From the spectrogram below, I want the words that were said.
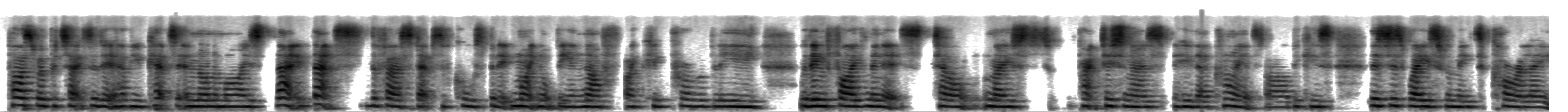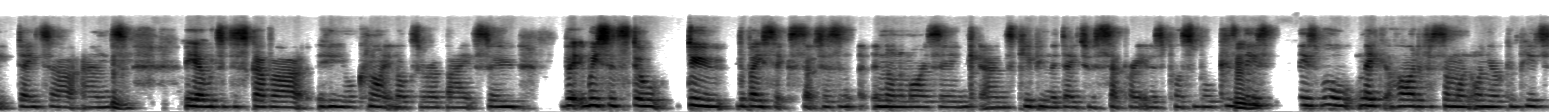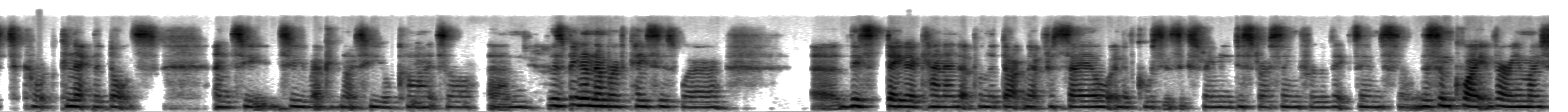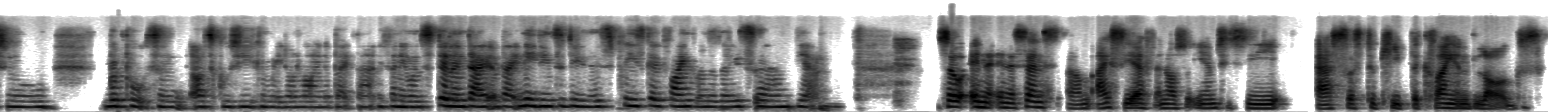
password protected it? Have you kept it anonymized? That that's the first steps, of course, but it might not be enough. I could probably within five minutes tell most practitioners who their clients are because there's just ways for me to correlate data and mm-hmm. be able to discover who your client logs are about. So but we should still do the basics such as anonymizing and keeping the data as separated as possible because mm. these these will make it harder for someone on your computer to co- connect the dots and to to recognize who your clients are. Um, there's been a number of cases where uh, this data can end up on the darknet for sale, and of course, it's extremely distressing for the victims. So there's some quite very emotional reports and articles you can read online about that. If anyone's still in doubt about needing to do this, please go find one of those. Um, yeah. So, in, in a sense, um, ICF and also EMCC asks us to keep the client logs.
